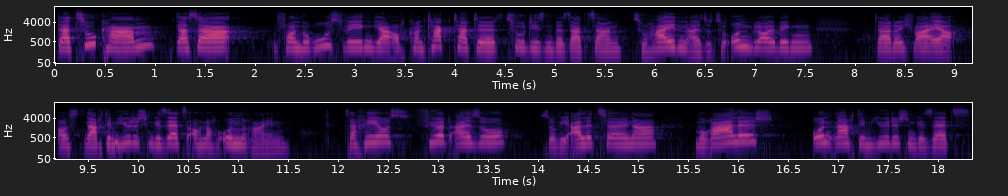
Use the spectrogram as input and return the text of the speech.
Dazu kam, dass er von Berufswegen ja auch Kontakt hatte zu diesen Besatzern, zu Heiden, also zu Ungläubigen. Dadurch war er aus, nach dem jüdischen Gesetz auch noch unrein. Zachäus führt also, so wie alle Zöllner, moralisch und nach dem jüdischen Gesetz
